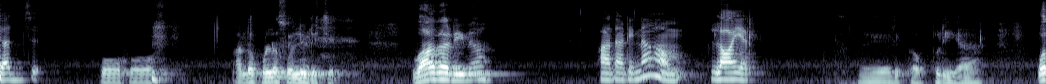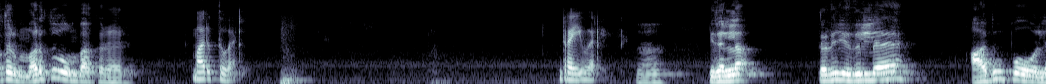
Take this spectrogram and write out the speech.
ஜட்ஜ். ஓஹோ. அந்த புள்ள சொல்லிடுச்சு. வாதாடினா? அதாடினா லாயர். சரி அப்படியா? ஒருத்தர் மருத்துவம் பார்க்குறாரு மருத்துவர். டிரைவர். இதெல்லாம் தெரிஞ்சது இல்லை அதுபோல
